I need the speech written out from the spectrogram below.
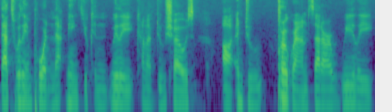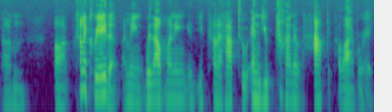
that's really important. That means you can really kind of do shows uh, and do programs that are really um, uh, kind of creative. I mean, without money, you kind of have to, and you kind of have to collaborate.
